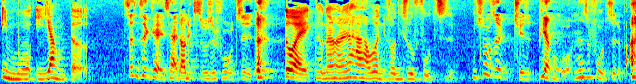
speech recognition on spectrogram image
一模一样的。甚至可以猜到底是不是复制的。对，可能人家还问你说你是不是复制，你是不是其实骗我？那是复制的吧？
